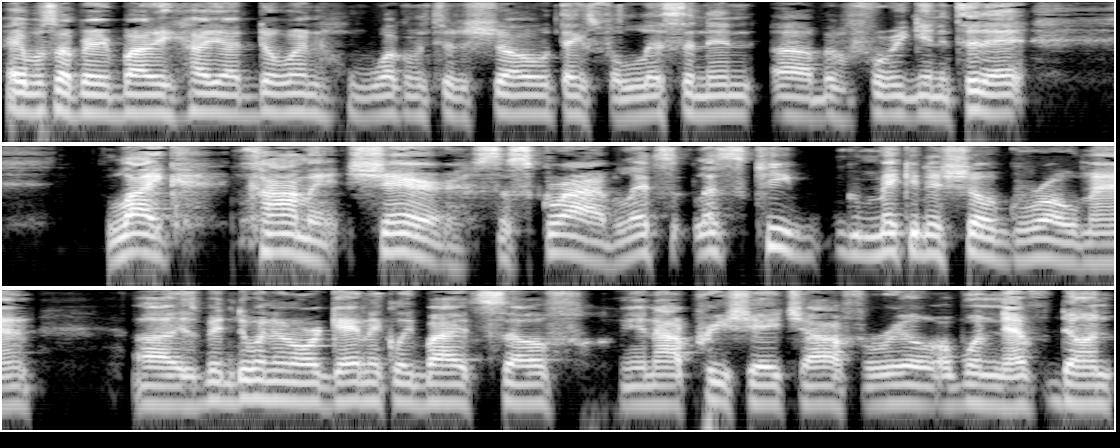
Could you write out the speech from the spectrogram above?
Hey, what's up, everybody? How y'all doing? Welcome to the show. Thanks for listening. Uh, but before we get into that, like, comment, share, subscribe. Let's let's keep making this show grow, man. Uh, it's been doing it organically by itself, and I appreciate y'all for real. I wouldn't have done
